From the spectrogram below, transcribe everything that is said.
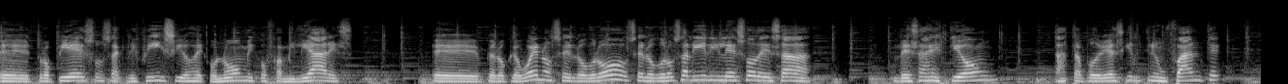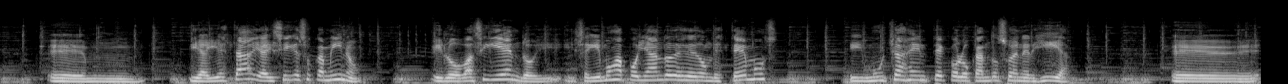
eh, tropiezos, sacrificios económicos, familiares, eh, pero que bueno, se logró, se logró salir ileso de esa, de esa gestión, hasta podría decir triunfante, eh, y ahí está, y ahí sigue su camino, y lo va siguiendo, y seguimos apoyando desde donde estemos, y mucha gente colocando su energía eh,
